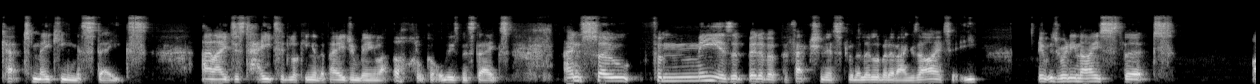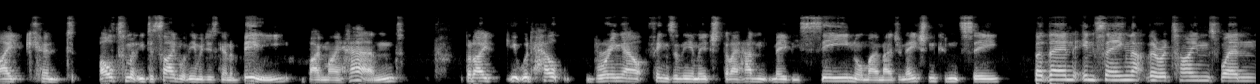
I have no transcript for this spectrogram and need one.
kept making mistakes and I just hated looking at the page and being like, oh, look at all these mistakes. And so, for me, as a bit of a perfectionist with a little bit of anxiety, it was really nice that I could ultimately decide what the image is going to be by my hand, but I it would help bring out things in the image that I hadn't maybe seen or my imagination couldn't see. But then in saying that, there are times when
